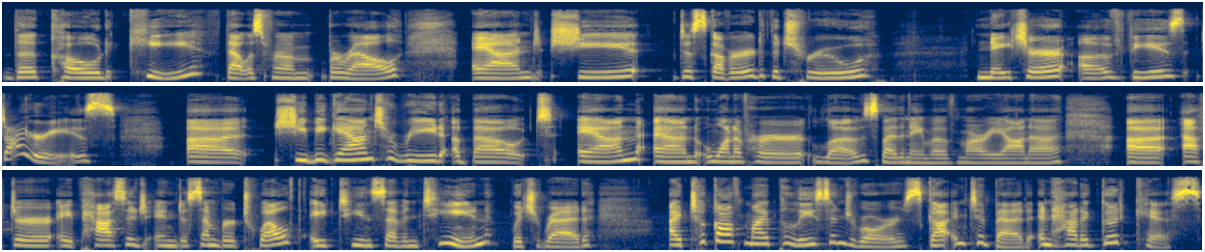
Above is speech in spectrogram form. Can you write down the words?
the code key that was from Burrell, and she discovered the true nature of these diaries. Uh, she began to read about Anne and one of her loves by the name of Mariana uh, after a passage in December 12th, 1817, which read, I took off my pelisse and drawers, got into bed, and had a good kiss,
